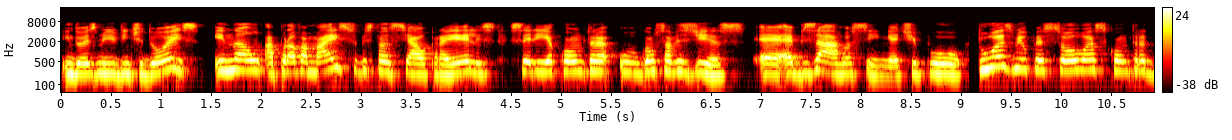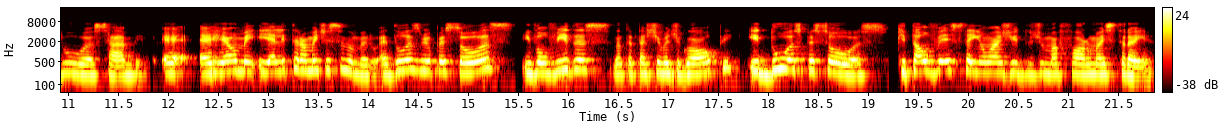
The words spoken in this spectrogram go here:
em 2022, e não a prova mais substancial para eles seria contra o Gonçalves Dias. É, é bizarro assim, é tipo duas mil pessoas pessoas contra duas, sabe? É, é realmente. E é literalmente esse número. É duas mil pessoas envolvidas na tentativa de golpe e duas pessoas que talvez tenham agido de uma forma estranha.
